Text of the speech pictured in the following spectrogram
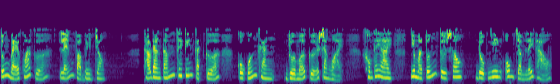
Tuấn bẻ khóa cửa, lén vào bên trong. Thảo đang tắm thấy tiếng cạch cửa, cô quấn khăn rồi mở cửa ra ngoài. Không thấy ai, nhưng mà Tuấn từ sau đột nhiên ôm chầm lấy Thảo.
